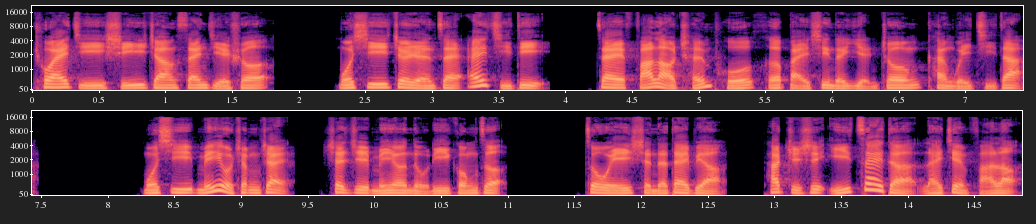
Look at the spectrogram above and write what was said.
出埃及十一章三节说，摩西这人在埃及地，在法老臣仆和百姓的眼中看为极大。摩西没有征战，甚至没有努力工作，作为神的代表，他只是一再的来见法老。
